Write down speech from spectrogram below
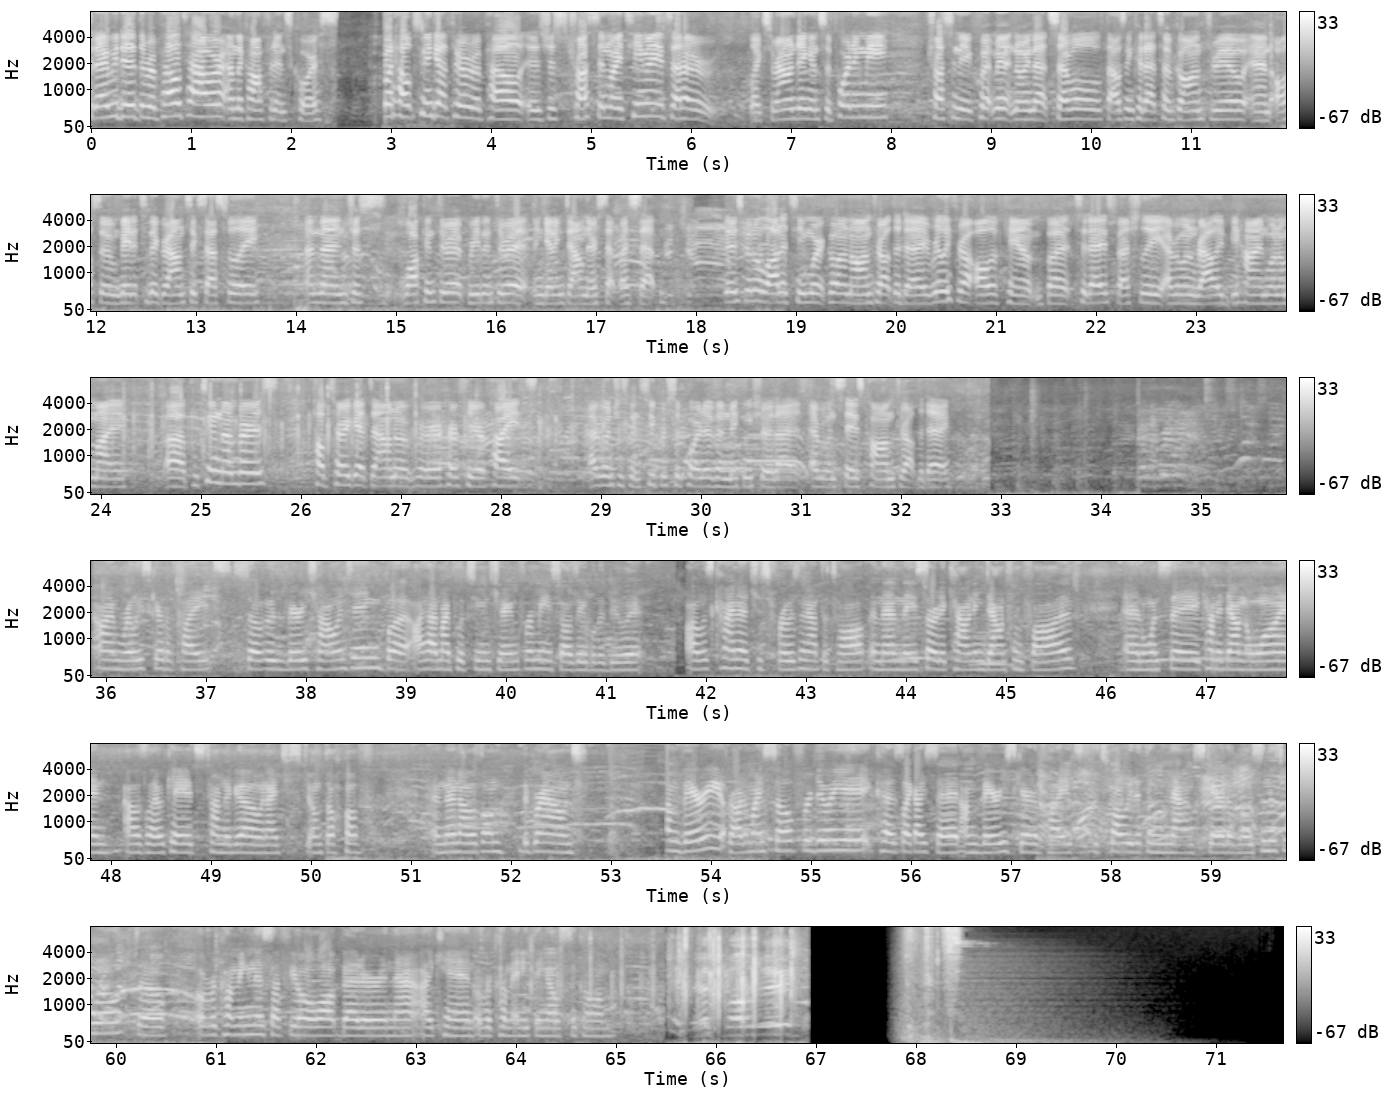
Today we did the rappel tower and the confidence course. What helps me get through a rappel is just trust in my teammates that are like surrounding and supporting me, trust in the equipment, knowing that several thousand cadets have gone through and also made it to the ground successfully, and then just walking through it, breathing through it, and getting down there step by step. There's been a lot of teamwork going on throughout the day, really throughout all of camp, but today especially everyone rallied behind one of my uh, platoon members, helped her get down over her fear of heights. Everyone's just been super supportive and making sure that everyone stays calm throughout the day. I'm really scared of heights, so it was very challenging, but I had my platoon cheering for me, so I was able to do it. I was kind of just frozen at the top, and then they started counting down from five, and once they counted down to one, I was like, okay, it's time to go, and I just jumped off, and then I was on the ground. I'm very proud of myself for doing it because, like I said, I'm very scared of heights. It's probably the thing that I'm scared of most in this world. So overcoming this, I feel a lot better and that I can overcome anything else to come.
